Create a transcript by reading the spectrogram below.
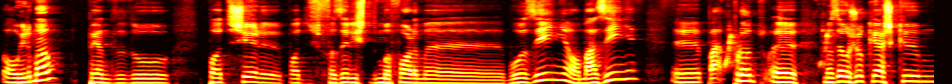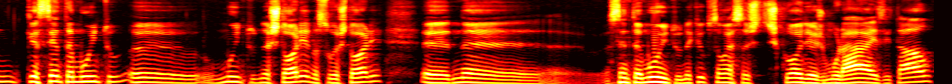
ou irmão, depende do, podes ser, podes fazer isto de uma forma boazinha ou mazinha, Uh, pá, pronto, uh, mas é um jogo que acho que, que assenta muito, uh, muito na história, na sua história, na, assenta muito naquilo que são essas escolhas morais e tal,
